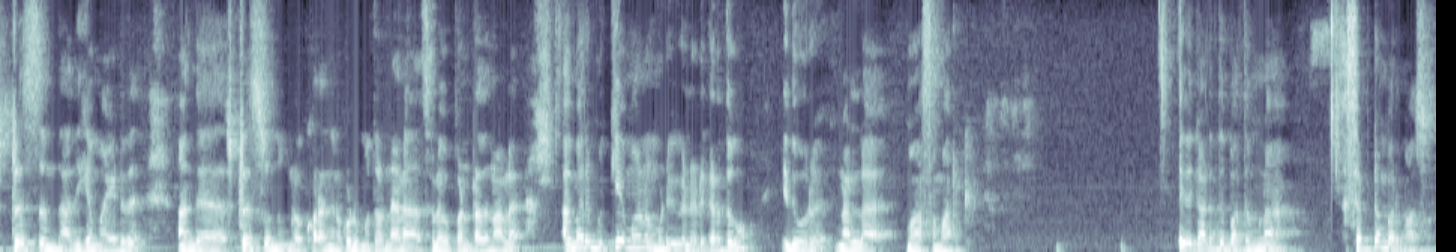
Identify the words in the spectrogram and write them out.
ஸ்ட்ரெஸ் வந்து அதிகமாகிடுது அந்த ஸ்ட்ரெஸ் வந்து உங்களுக்கு குறைஞ்சிடும் குடும்பத்தோட நேரம் செலவு பண்ணுறதுனால அது மாதிரி முக்கியமான முடிவுகள் எடுக்கிறதுக்கும் இது ஒரு நல்ல மாதமாக இருக்குது இதுக்கு அடுத்து பார்த்தோம்னா செப்டம்பர் மாதம்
